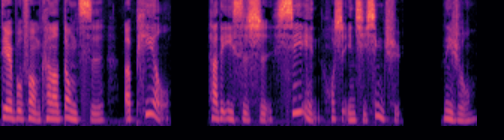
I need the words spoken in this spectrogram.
第二部分我们看到动词 appeal，它的意思是吸引或是引起兴趣。例如，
